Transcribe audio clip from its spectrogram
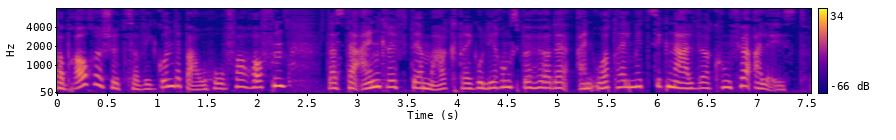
Verbraucherschützer wie Gunde Bauhofer hoffen, dass der Eingriff der Marktregulierungsbehörde ein Urteil mit Signalwirkung für alle ist.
